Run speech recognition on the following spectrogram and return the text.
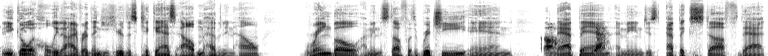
and you go with Holy Diver, then you hear this kick-ass album, Heaven and Hell, Rainbow. I mean, the stuff with Ritchie and, and Oh, that band. yeah. I mean, just epic stuff that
